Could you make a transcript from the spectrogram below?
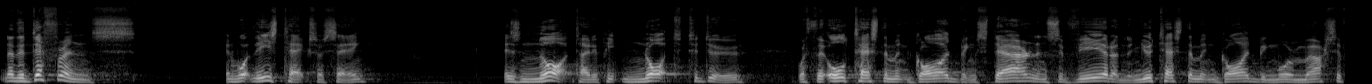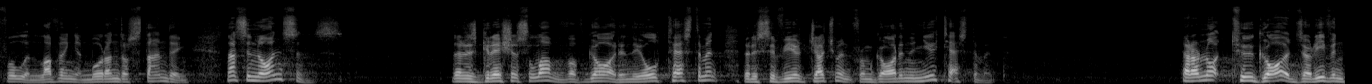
Now, the difference in what these texts are saying is not, I repeat, not to do with the Old Testament God being stern and severe and the New Testament God being more merciful and loving and more understanding. That's nonsense. There is gracious love of God in the Old Testament, there is severe judgment from God in the New Testament. There are not two gods or even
